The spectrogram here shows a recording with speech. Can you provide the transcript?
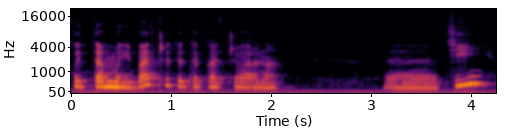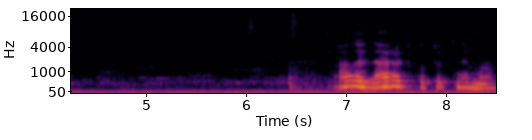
Хоч там мені бачите така чорна е, тінь, але зародку тут нема.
